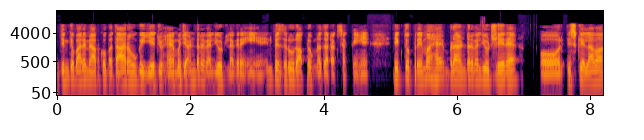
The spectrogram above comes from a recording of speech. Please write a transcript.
जिनके बारे में आपको बता रहा हूँ कि ये जो है मुझे अंडर वैल्यूड लग रहे हैं। इन पे ज़रूर आप लोग नज़र रख सकते हैं। एक तो प्रेमा है, बड़ा अंडर वैल्यूड शेयर है और इसके अलावा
